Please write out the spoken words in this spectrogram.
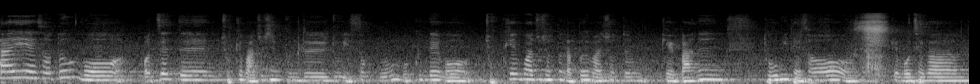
사이에서도 뭐 어쨌든 좋게 봐주신 분들도 있었고 뭐 근데 뭐 좋게 봐주셨던 나쁘게 봐주셨던 이렇게 많은 도움이 돼서 이렇게 뭐 제가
